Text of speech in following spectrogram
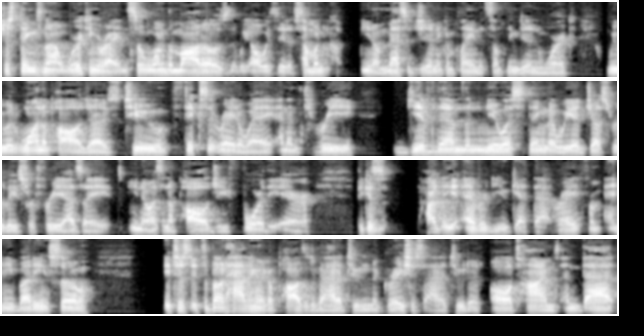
just things not working right. And so one of the mottos that we always did, if someone you know messaged in and complained that something didn't work, we would one apologize, two fix it right away, and then three give them the newest thing that we had just released for free as a you know as an apology for the error, because hardly ever do you get that right from anybody. So it's just it's about having like a positive attitude and a gracious attitude at all times, and that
